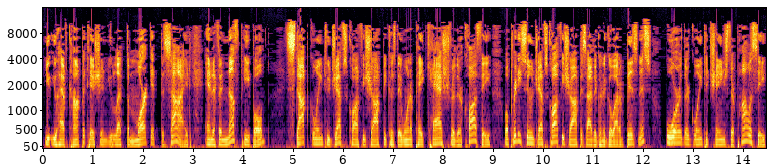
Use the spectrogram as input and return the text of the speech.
You, you have competition, you let the market decide, and if enough people stop going to Jeff's coffee shop because they want to pay cash for their coffee, well, pretty soon Jeff's coffee shop is either going to go out of business or they're going to change their policy,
